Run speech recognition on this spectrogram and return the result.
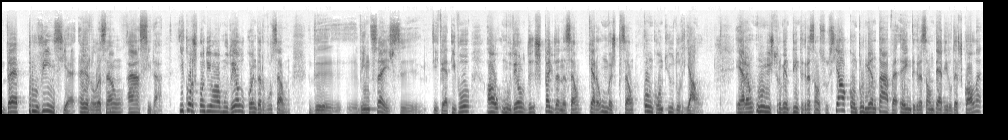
da província em relação à cidade e correspondiam ao modelo, quando a Revolução de 26 se efetivou, ao modelo de espelho da nação, que era uma expressão com conteúdo real. Era um instrumento de integração social, complementava a integração débil da escola,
